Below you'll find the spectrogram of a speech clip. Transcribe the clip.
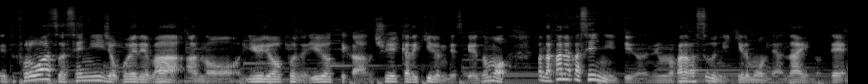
えっと、フォロワー数が1000人以上超えれば、あの、有料プロ、有料っていうか、収益化できるんですけれども、まあ、なかなか1000人っていうのはね、なかなかすぐにいけるもんではないので、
